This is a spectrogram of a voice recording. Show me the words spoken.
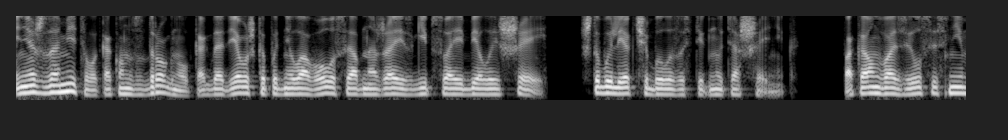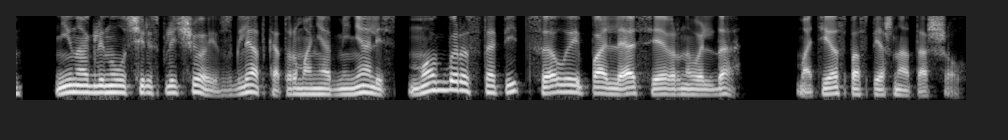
Инеш заметила, как он вздрогнул, когда девушка подняла волосы, обнажая изгиб своей белой шеи, чтобы легче было застегнуть ошейник. Пока он возился с ним, Нина оглянулась через плечо, и взгляд, которым они обменялись, мог бы растопить целые поля северного льда. Матиас поспешно отошел.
